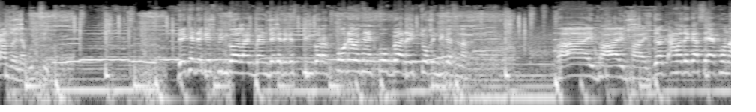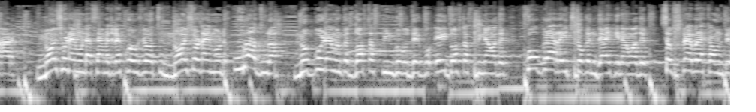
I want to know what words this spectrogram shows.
কাজ হয় না, বুঝছি? দেখে দেখে স্পিন করা লাগবে। দেখে দেখে স্পিন করার পরেও এখানে কোবরা রেজ টোকেন দিতেছে না। ভাই ভাই ভাই। যাক, আমাদের কাছে এখন আর নয়শো ডায়মন্ড আছে। আমরা যেটা করব সেটা হচ্ছে নয়শো ডায়মন্ড উড়া ধুরা নব্বই ডায়মন্ডকে দশটা স্পিন করব। দেখব এই দশটা স্পিনে আমাদের কোবরা রেজ টোকেন দেয় কিনা আমাদের সাবস্ক্রাইবার অ্যাকাউন্টে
